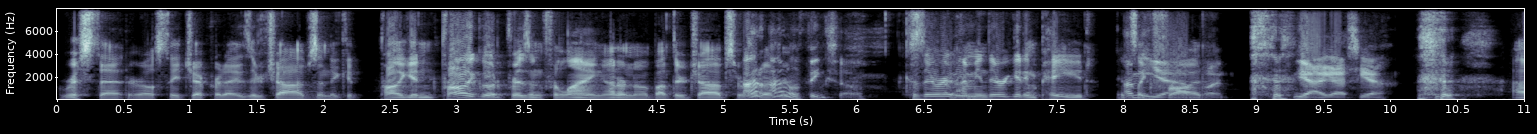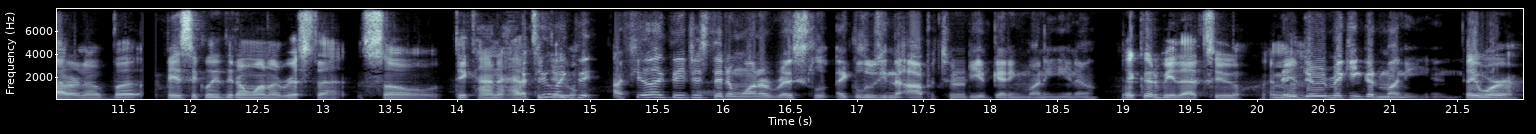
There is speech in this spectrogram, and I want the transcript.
risk that or else they jeopardize their jobs and they could probably get probably go to prison for lying i don't know about their jobs or I, I don't think so. Because they were I mean, I mean- they were getting paid it's I mean, like yeah, fraud but yeah, I guess yeah. i don't know but basically they don't want to risk that so they kind of have I to feel do like they, I feel like they just didn't want to risk like losing the opportunity of getting money. You know, it could be that too i mean they were making good money, and, They were.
